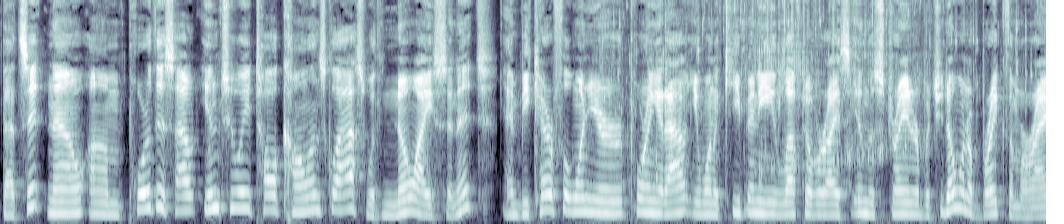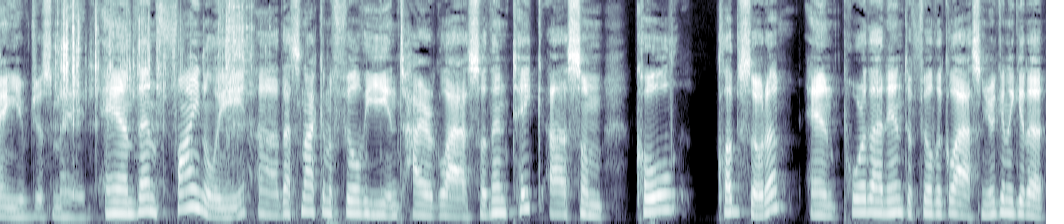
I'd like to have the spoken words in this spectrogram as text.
That's it. Now, um, pour this out into a tall Collins glass with no ice in it. And be careful when you're pouring it out. You want to keep any leftover ice in the strainer, but you don't want to break the meringue you've just made. And then finally, uh, that's not going to fill the entire glass. So then take uh, some cold club soda and pour that in to fill the glass. And you're going to get a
